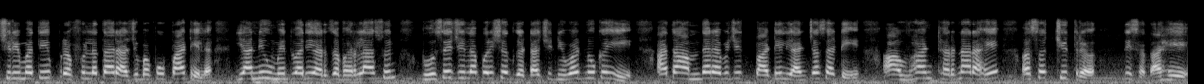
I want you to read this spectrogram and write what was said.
श्रीमती प्रफुल्लता राजूबापू पाटील यांनी उमेदवारी अर्ज भरला असून भोसे जिल्हा परिषद गटाची निवडणूकही आता आमदार अभिजित पाटील यांच्यासाठी आव्हान ठरणार आहे असं चित्र दिसत आहे.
